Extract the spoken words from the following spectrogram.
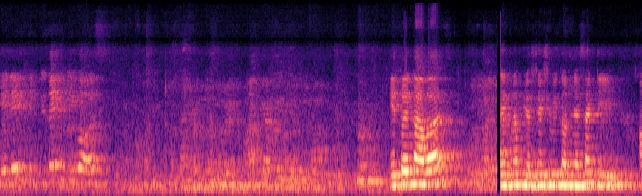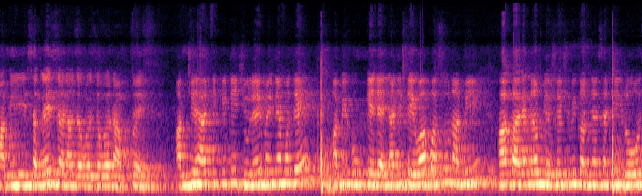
गेले कित्येक दिवस? येतोय का आवाज? कार्यक्रम यशस्वी करण्यासाठी आम्ही सगळेच जण जवळजवळ राबतोय. आमची ह्या तिकिटी जुलै महिन्यामध्ये आम्ही बुक केल्या आहेत आणि तेव्हापासून आम्ही हा कार्यक्रम यशस्वी करण्यासाठी रोज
